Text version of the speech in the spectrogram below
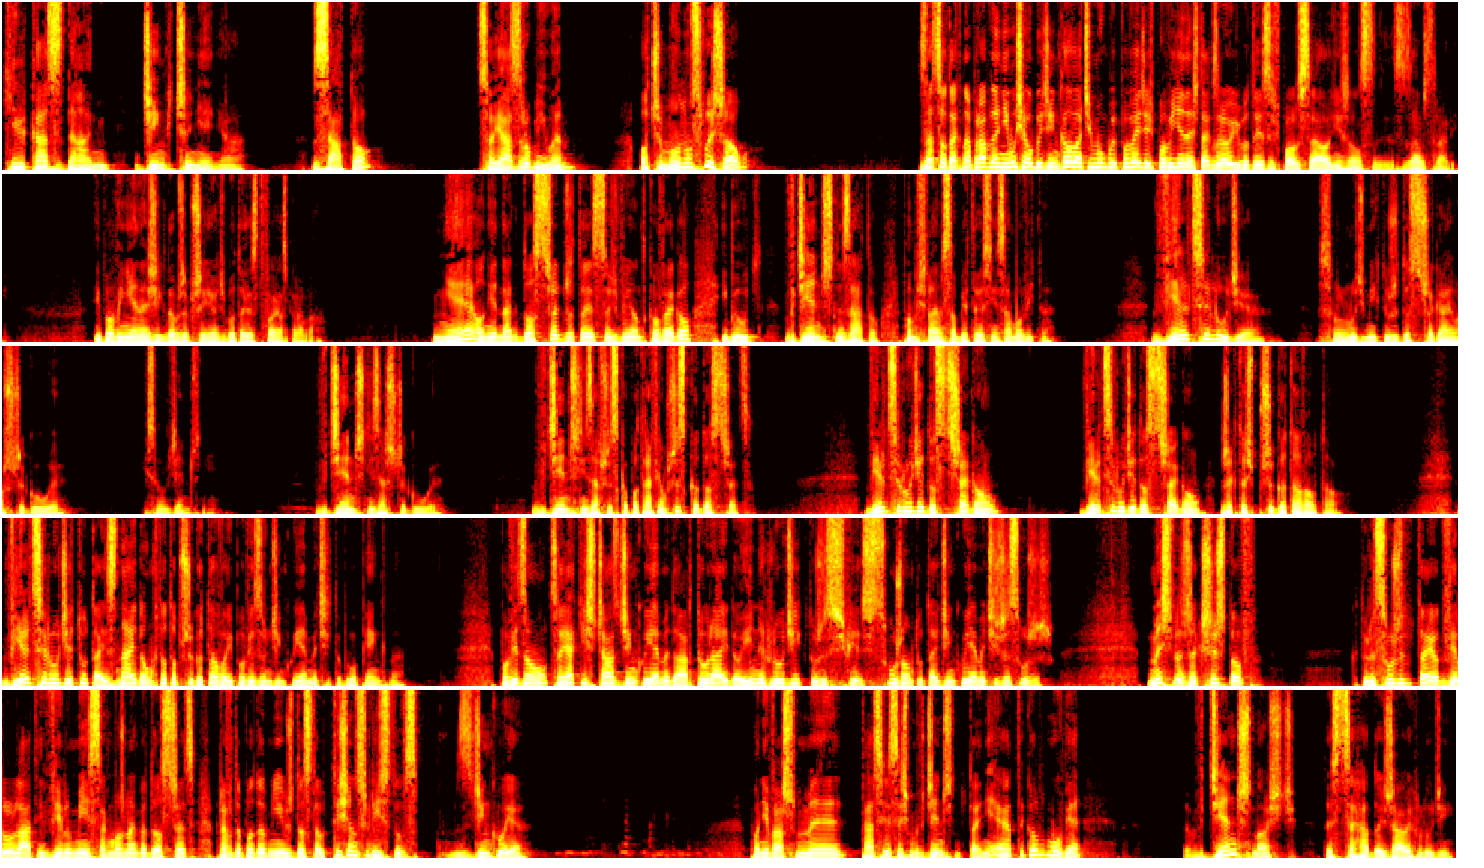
kilka zdań dziękczynienia za to, co ja zrobiłem, o czym on usłyszał, za co tak naprawdę nie musiałby dziękować i mógłby powiedzieć, powinieneś tak zrobić, bo ty jesteś w Polsce, a oni są z, z Australii. I powinieneś ich dobrze przyjąć, bo to jest twoja sprawa. Nie, on jednak dostrzegł, że to jest coś wyjątkowego i był wdzięczny za to. Pomyślałem sobie, to jest niesamowite. Wielcy ludzie są ludźmi, którzy dostrzegają szczegóły i są wdzięczni. Wdzięczni za szczegóły wdzięczni za wszystko, potrafią wszystko dostrzec. Wielcy ludzie dostrzegą, wielcy ludzie dostrzegą, że ktoś przygotował to. Wielcy ludzie tutaj znajdą, kto to przygotował i powiedzą: Dziękujemy Ci, to było piękne. Powiedzą co jakiś czas: Dziękujemy do Artura i do innych ludzi, którzy służą tutaj, dziękujemy Ci, że służysz. Myślę, że Krzysztof, który służy tutaj od wielu lat i w wielu miejscach można go dostrzec, prawdopodobnie już dostał tysiąc listów z, z dziękuję ponieważ my tacy jesteśmy wdzięczni tutaj. Nie, ja tylko mówię, wdzięczność to jest cecha dojrzałych ludzi.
